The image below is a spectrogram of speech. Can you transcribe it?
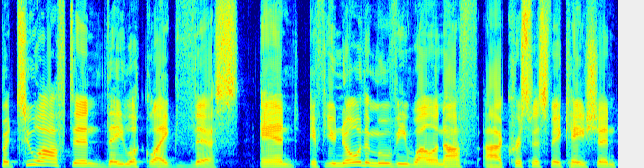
But too often they look like this. And if you know the movie well enough, uh, Christmas Vacation,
